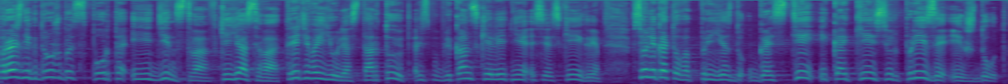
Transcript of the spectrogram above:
Праздник дружбы, спорта и единства. В Киясово 3 июля стартуют республиканские летние сельские игры. Все ли готово к приезду гостей и какие сюрпризы их ждут?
